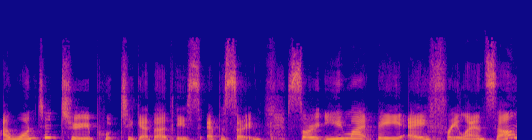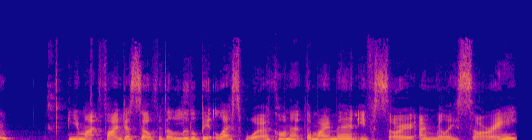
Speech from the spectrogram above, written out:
I wanted to put together this episode. So you might be a freelancer you might find yourself with a little bit less work on at the moment. If so, I'm really sorry.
